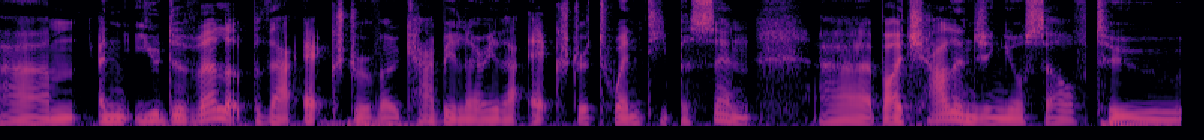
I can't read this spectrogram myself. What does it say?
um, and you develop that extra vocabulary that extra 20% uh, by challenging yourself to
